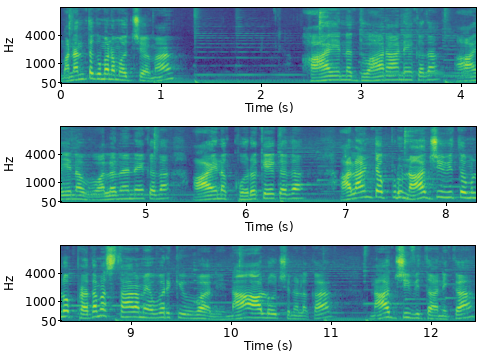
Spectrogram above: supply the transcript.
మనంతకు మనం వచ్చామా? ఆయన ద్వారానే కదా ఆయన వలననే కదా ఆయన కొరకే కదా అలాంటప్పుడు నా జీవితంలో ప్రథమ స్థానం ఎవరికి ఇవ్వాలి? నా ఆలోచనలక? నా జీవితానిక?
